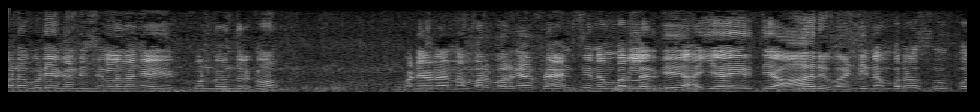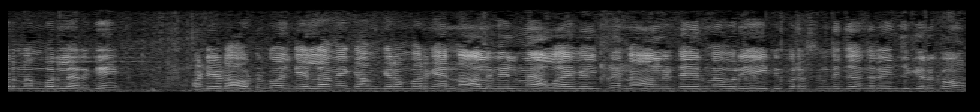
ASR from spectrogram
பண்ணக்கூடிய கண்டிஷனில் தாங்க கொண்டு வந்திருக்கோம். வண்டியோட நம்பர் பாருங்க. ஃபேன்சி நம்பரில் இருக்குது ஐயாயிரத்தி ஆறு. வண்டி நம்பரும் சூப்பர் நம்பரில் இருக்குது வண்டியோட அவுட்டர் குவாலிட்டி எல்லாமே காமிக்கிறோம் பாருங்க. நாலு வீலுமே அலாய் வீல்ஸ் நாலு டயருமே ஒரு எயிட்டி பர்சன்டேஜ் அந்த ரேஞ்சுக்கு இருக்கும்.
